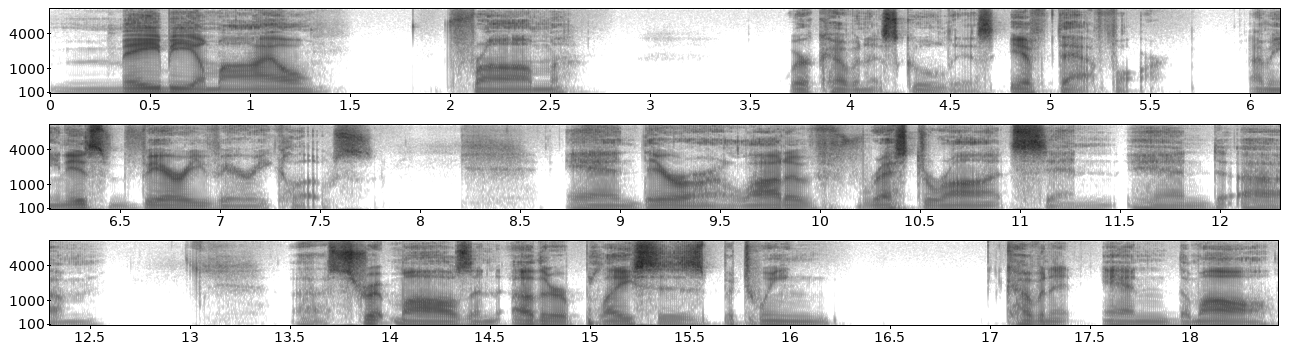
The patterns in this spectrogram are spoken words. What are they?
maybe a mile from where Covenant School is, if that far. I mean, it's very, very close and there are a lot of restaurants and and um, uh, strip malls and other places between Covenant and the mall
